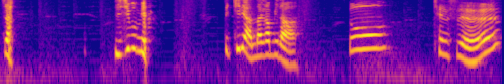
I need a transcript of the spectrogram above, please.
자, 뒤집으면 킬이 안 나갑니다. 또 캔슬.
